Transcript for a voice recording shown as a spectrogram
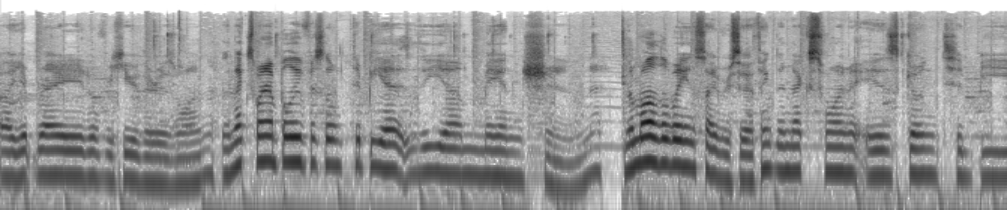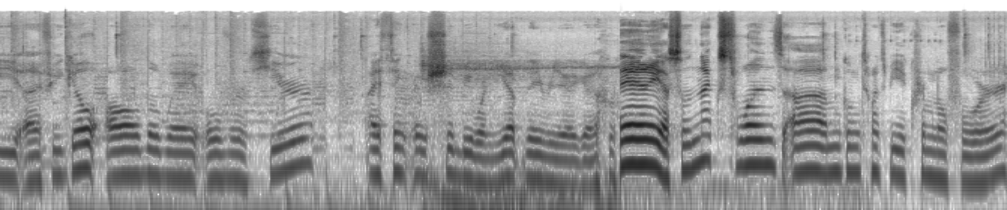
Uh, yep, right over here there is one. The next one I believe is going to be at the uh, mansion. I'm all the way inside here, I think the next one is going to be, uh, if you go all the way over here, I think there should be one. Yep, there we go. And yeah, so the next ones uh, I'm going to want to be a criminal for.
